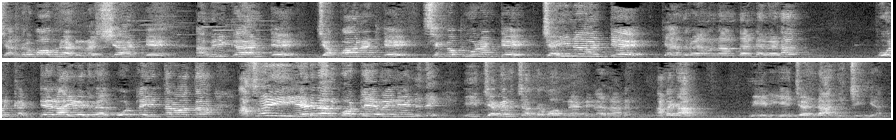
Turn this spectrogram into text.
చంద్రబాబు నాయుడు రష్యా అంటే అమెరికా అంటే జపాన్ అంటే సింగపూర్ అంటే చైనా అంటే. కేంద్రం ఏమన్నా అందండి వేడ పోని కట్టేరా ఏడు వేల కోట్లు అయిన తర్వాత? అసలు ఈ ఏడు వేల కోట్లు ఏమైనా ఈ జగన్ చంద్రబాబు నాయుడు గారు అడగాలి. మీరు ఎజెండా అది చెయ్యాలి.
